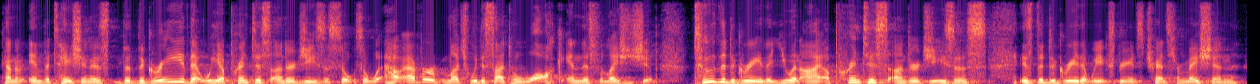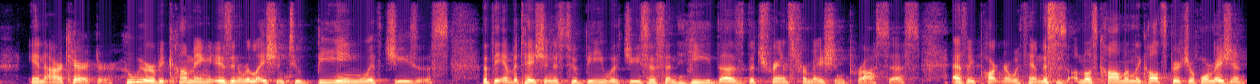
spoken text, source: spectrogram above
kind of invitation is the degree that we apprentice under Jesus. So, so however much we decide to walk in this relationship, to the degree that you and I apprentice under Jesus is the degree that we experience transformation in our character. Who we are becoming is in relation to being with Jesus. That the invitation is to be with Jesus, and He does the transformation process as we partner with Him. This is most commonly called spiritual formation.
